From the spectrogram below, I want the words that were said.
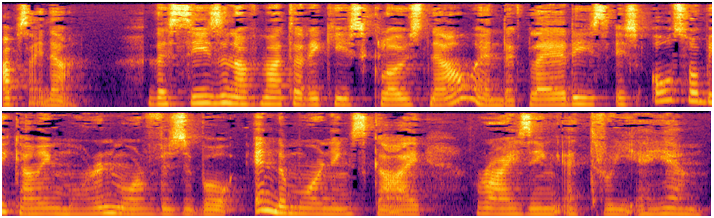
upside down. The season of Matariki is closed now, and the Pleiades is also becoming more and more visible in the morning sky, rising at 3 a.m.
